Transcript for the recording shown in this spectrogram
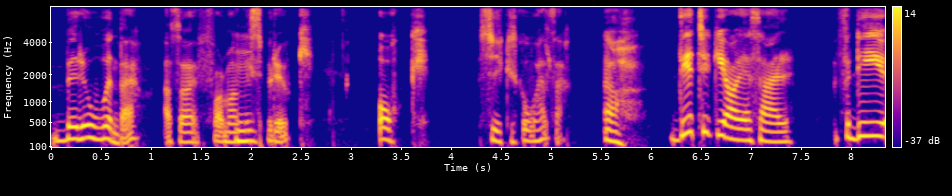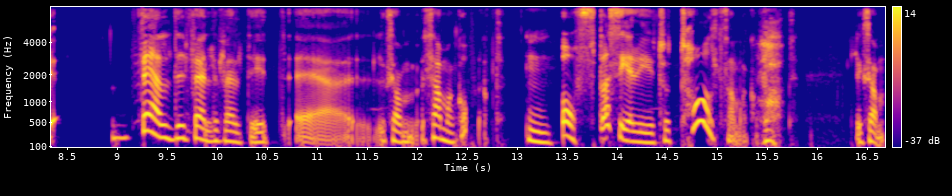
beroende, alltså i form Mm. av missbruk, och psykisk ohälsa. Ja. Det tycker jag är så här, för det är ju väldigt, väldigt, väldigt eh, liksom sammankopplat. Mm. Oftast är det ju totalt sammankopplat. Liksom.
